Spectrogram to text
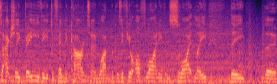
to actually be the defending car at turn 1, because if you're offline even slightly, the the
